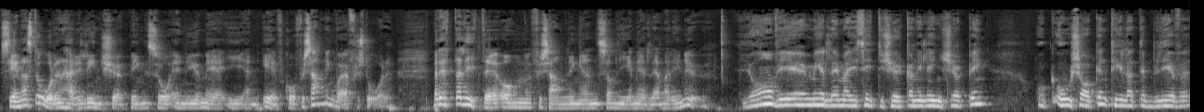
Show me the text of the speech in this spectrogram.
senaste åren här i Linköping så är ni ju med i en EFK-församling vad jag förstår. Berätta lite om församlingen som ni är medlemmar i nu. Ja, vi är medlemmar i Citykyrkan i Linköping. Och orsaken till att det blev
